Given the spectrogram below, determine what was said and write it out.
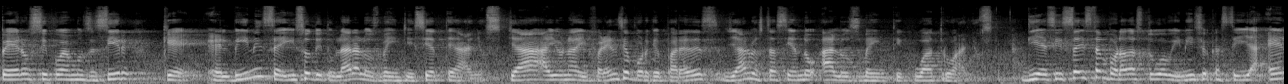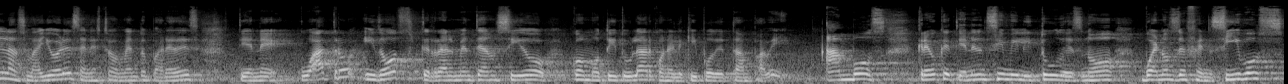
pero sí podemos decir que el Vini se hizo titular a los 27 años. Ya hay una diferencia porque Paredes ya lo está haciendo a los 24 años. 16 temporadas tuvo Vinicio Castilla en las mayores. En este momento Paredes tiene 4 y 2 que realmente han sido como titular con el equipo de Tampa Bay. Ambos creo que tienen similitudes, ¿no? Buenos defensivos,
